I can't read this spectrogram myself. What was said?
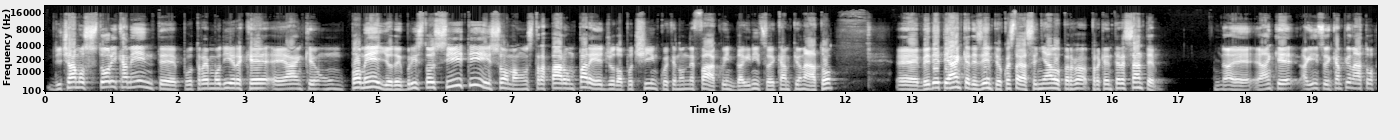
Diciamo storicamente potremmo dire che è anche un po' meglio del Bristol City. Insomma un strappare un pareggio dopo 5 che non ne fa quindi dall'inizio del campionato. Eh, vedete anche ad esempio questa la segnalo per, perché è interessante eh, anche all'inizio del campionato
